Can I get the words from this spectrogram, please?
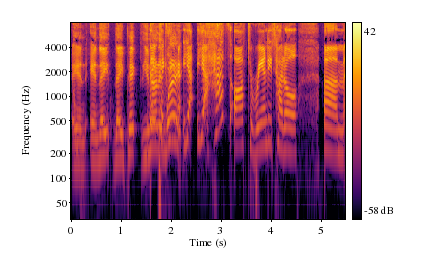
And and they they picked the United picked the Way. Uni- yeah, yeah. Hats off to Randy Tuttle um,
